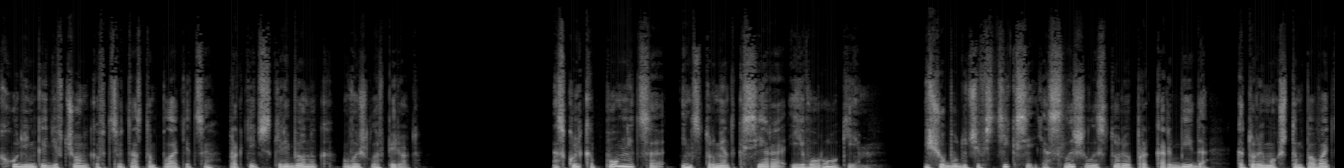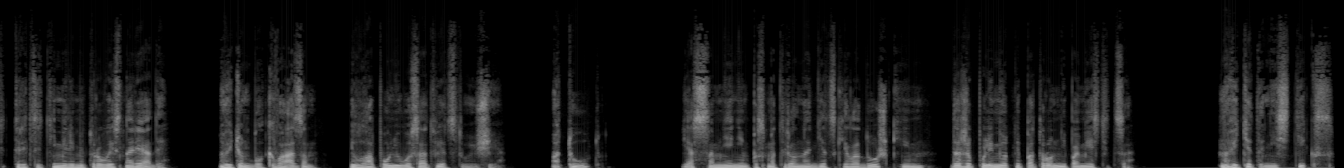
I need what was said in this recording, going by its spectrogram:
Худенькая девчонка в цветастом платьице, практически ребенок, вышла вперед. Насколько помнится, инструмент ксера — его руки — еще будучи в Стиксе, я слышал историю про Карбида, который мог штамповать 30-миллиметровые снаряды. Но ведь он был квазом, и лапы у него соответствующие. А тут... Я с сомнением посмотрел на детские ладошки. Даже пулеметный патрон не поместится. Но ведь это не Стикс.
